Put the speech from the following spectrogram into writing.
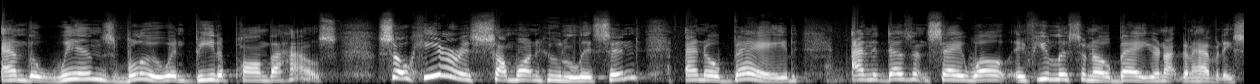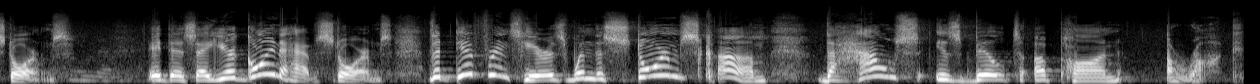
and the winds blew and beat upon the house. So here is someone who listened and obeyed, and it doesn't say, well, if you listen and obey, you're not going to have any storms. It does say you're going to have storms. The difference here is when the storms come, the house is built upon a rock.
